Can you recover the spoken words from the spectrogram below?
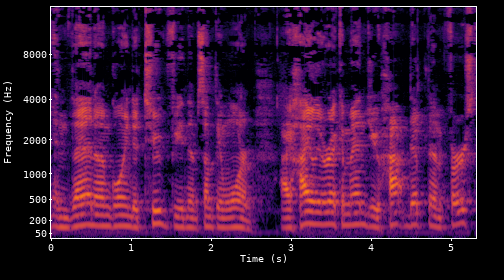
and then I'm going to tube feed them something warm. I highly recommend you hot dip them first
